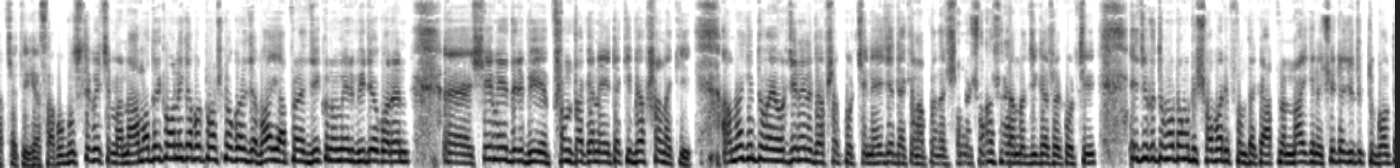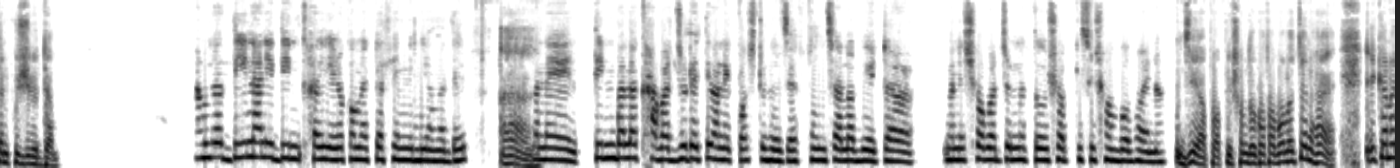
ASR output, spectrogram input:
আচ্ছা ঠিক আছে। আপু বুঝতে পেরেছি। মানে আমাদেরকে অনেকে আবার প্রশ্ন করে যে ভাই আপনারা যে কোনো মেয়ের ভিডিও করেন সেই মেয়েদের ফোন থাকে না এটা কি ব্যবসা নাকি? আমরা কিন্তু ভাই অরিজিনালি ব্যবসা করছি না। এই যে দেখেন আপনাদের সামনে সরাসরি আমরা জিজ্ঞাসা করছি এই যুগে তো মোটামুটি সবারই ফোন থাকে আপনার নাই কিনা? সেটা যদি একটু বলতেন খুশি হইতাম। আমরা দিন আনি দিন খাই এরকম একটা ফ্যামিলি আমাদের। হ্যাঁ। মানে তিন বেলা খাবার জোটাইতে অনেক কষ্ট হয়ে যায়। ফোন চালাবে এটা মানে সবার জন্য তো সবকিছু সম্ভব হয় না। জি আপু আপনি সুন্দর কথা বলেছেন হ্যাঁ। এখানে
